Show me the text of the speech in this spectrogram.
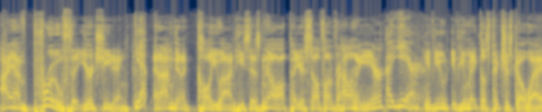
"I have proof that you're cheating." Yep. And I'm going to call you out. He says, "No, I'll pay your cell phone for how long? A year? A year. If you if you make those pictures go away."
